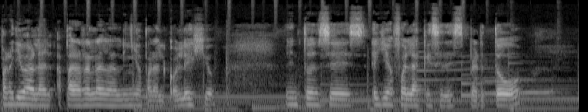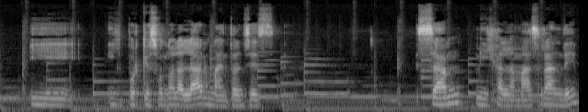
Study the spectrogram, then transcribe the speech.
para llevar para arreglar a la niña para el colegio. Entonces, ella fue la que se despertó y porque sonó la alarma, entonces Sam, mi hija la más grande,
